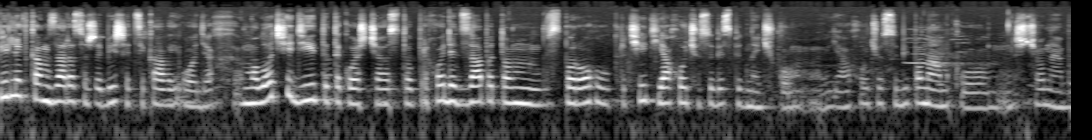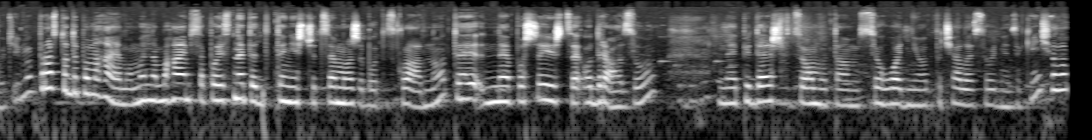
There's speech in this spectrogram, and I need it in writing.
Підліткам зараз вже більше цікавий одяг. Молодші діти також часто приходять з запитом з порогу, кричить: Я хочу собі спідничку, я хочу собі панамку, що-небудь. І ми просто допомагаємо. Ми намагаємося пояснити дитині, що це може бути складно. Ти не пошиєш це одразу, не підеш в цьому там сьогодні, от почала сьогодні, закінчила.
